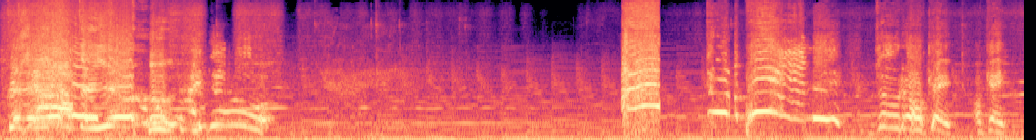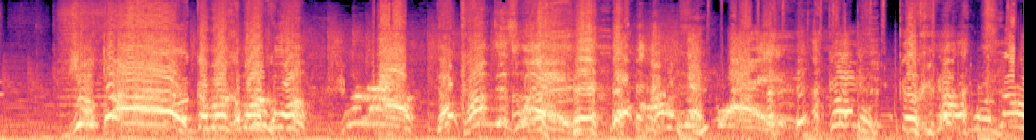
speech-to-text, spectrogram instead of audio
Christian, she after you. I do. Dude, okay, okay. Joker! Come on, come on, come on. We're out! Don't come this way! Don't come this way! Go! Go, Go, bro, go!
